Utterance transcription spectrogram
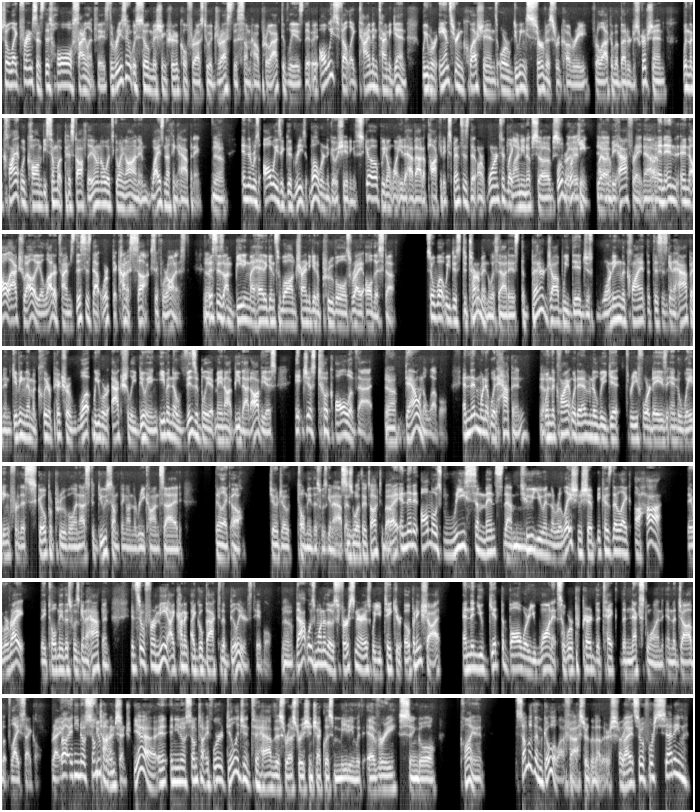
So, like, for instance, this whole silent phase, the reason it was so mission critical for us to address this somehow proactively is that it always felt like time and time again, we were answering questions or doing service recovery, for lack of a better description, when the client would call and be somewhat pissed off. They don't know what's going on and why is nothing happening? Yeah. And there was always a good reason. Well, we're negotiating a scope. We don't want you to have out of pocket expenses that aren't warranted. Like Lining up subs. we're right? working on your behalf right now. Yeah. And in in all actuality, a lot of times this is that work that kind of sucks, if we're honest. Yeah. This is I'm beating my head against the wall. I'm trying to get approvals, right? All this stuff. So what we just determined with that is the better job we did just warning the client that this is going to happen and giving them a clear picture of what we were actually doing, even though visibly it may not be that obvious. It just took all of that Yeah. down a level. And then when it would happen, Yeah. when the client would inevitably get three, four days into waiting for this scope approval and us to do something on the recon side, they're like, oh, Jojo told me this was going to happen. This is what they talked about. Right. And then it almost re cements them Mm. to you in the relationship because they're like, aha, they were right. They told me this was going to happen. And so for me, I kind of I go back to the billiards table. Yeah. That was one of those first scenarios where you take your opening shot and then you get the ball where you want it. So we're prepared to take the next one in the job of life cycle. Right. Well, and you know, sometimes. Yeah, and, and you know, sometimes if we're diligent to have this restoration checklist meeting with every single client, some of them go a lot faster than others, Oh, yeah. right? So if we're setting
